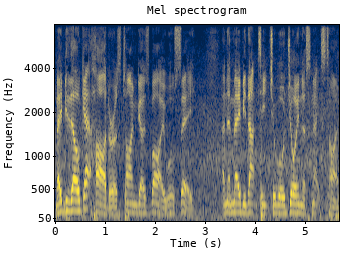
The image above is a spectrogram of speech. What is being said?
Maybe they'll get harder as time goes by, we'll see. And then maybe that teacher will join us next time.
